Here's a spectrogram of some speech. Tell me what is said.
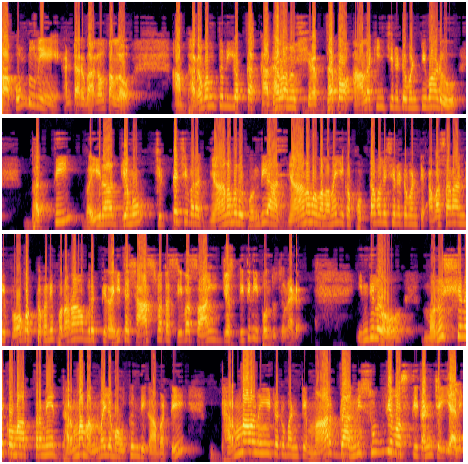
కాకుండునే అంటారు భాగవతంలో. ఆ భగవంతుని యొక్క కథలను శ్రద్ధతో ఆలకించినటువంటి వాడు భక్తి వైరాగ్యము చిట్ట చివర జ్ఞానమును పొంది ఆ జ్ఞానము వలన ఇక పుట్టవలసినటువంటి అవసరాన్ని పోగొట్టుకుని పునరావృత్తి రహిత శాశ్వత శివ సాయుధ్య స్థితిని పొందుతున్నాడు. ఇందులో మనుష్యునికి మాత్రమే ధర్మం అన్వయమవుతుంది కాబట్టి ధర్మం అనేటటువంటి మార్గాన్ని సువ్యవస్థితం చెయ్యాలి.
